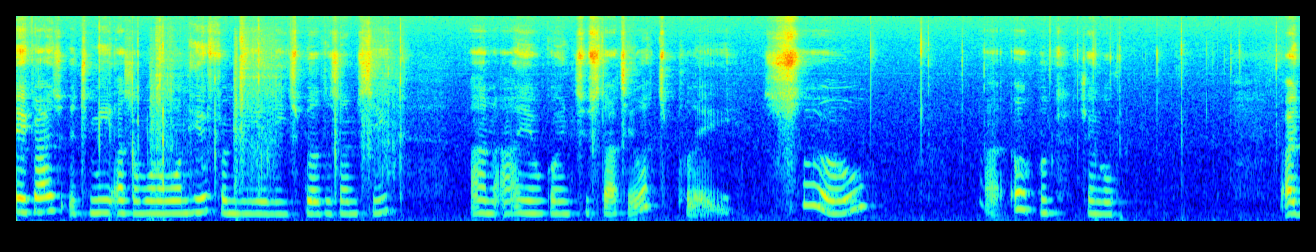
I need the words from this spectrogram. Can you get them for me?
Hey guys, it's me Aslan101 here from the Elite Builders MC and I am going to start a let's play. So, uh, oh look, jingle. I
